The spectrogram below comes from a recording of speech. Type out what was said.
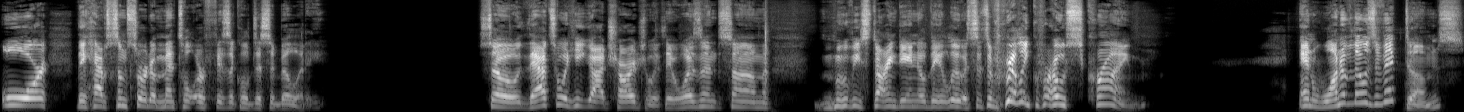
or they have some sort of mental or physical disability. So that's what he got charged with. It wasn't some movie starring Daniel Day Lewis. It's a really gross crime. And one of those victims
